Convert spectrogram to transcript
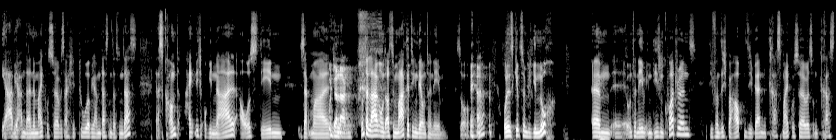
ja, wir haben da eine Microservice-Architektur, wir haben das und das und das. Das kommt eigentlich original aus den, ich sag mal, Unterlagen. Unterlagen und aus dem Marketing der Unternehmen. So. Ja. Ne? Und es gibt nämlich genug ähm, äh, Unternehmen in diesem Quadrant, die von sich behaupten, sie werden krass Microservice und krass,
